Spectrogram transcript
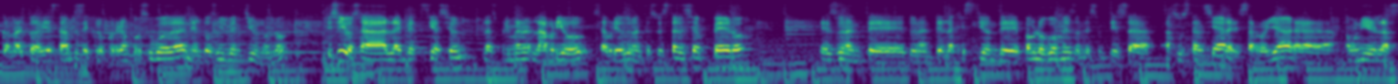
cuando él todavía estaba antes de que lo corrieran por su boda en el 2021, ¿no? Y sí, o sea, la investigación las primeras, la abrió, se abrió durante su estancia, pero es durante, durante la gestión de Pablo Gómez donde se empieza a sustanciar, a desarrollar, a, unir las,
